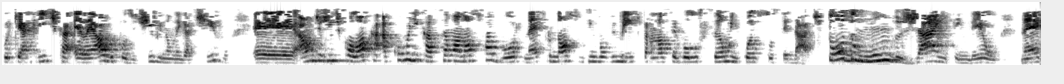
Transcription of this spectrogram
Porque a crítica ela é algo positivo e não negativo, é, onde a gente coloca a comunicação a nosso favor, né? Para o nosso desenvolvimento, para a nossa evolução enquanto sociedade. Todo mundo já entendeu, né,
